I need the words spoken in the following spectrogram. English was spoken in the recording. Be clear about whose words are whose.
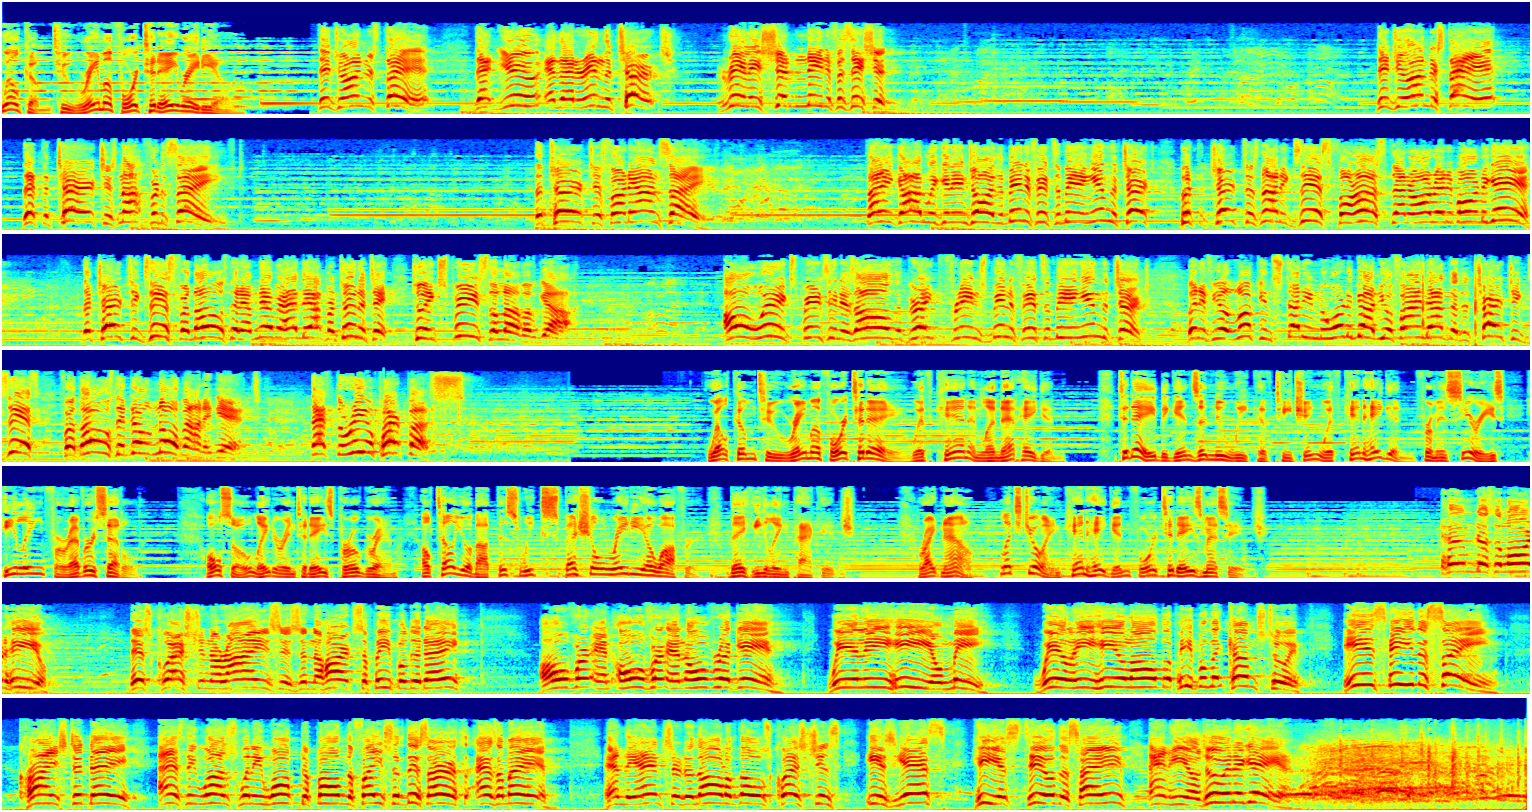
Speaker 1: Welcome to Rhema for Today Radio.
Speaker 2: Did you understand that you and that are in the church really shouldn't need a physician? Did you understand that the church is not for the saved? The church is for the unsaved. Thank God we can enjoy the benefits of being in the church, but the church does not exist for us that are already born again. The church exists for those that have never had the opportunity to experience the love of God. All we're experiencing is all the great fringe benefits of being in the church. But if you look and study in the Word of God, you'll find out that the church exists for those that don't know about it yet. That's the real purpose.
Speaker 1: Welcome to Rhema for Today with Ken and Lynette Hagin. Today begins a new week of teaching with Ken Hagin from his series Healing Forever Settled. Also, later in today's program, I'll tell you about this week's special radio offer, the Healing Package. Right now, let's join Ken Hagin for today's message.
Speaker 2: Whom does the Lord heal? This question arises in the hearts of people today over and over and over again. Will he heal me? Will he heal all the people that comes to him? Is he the same Christ today as he was when he walked upon the face of this earth as a man? And the answer to all of those questions is yes, he is still the same and he'll do it again.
